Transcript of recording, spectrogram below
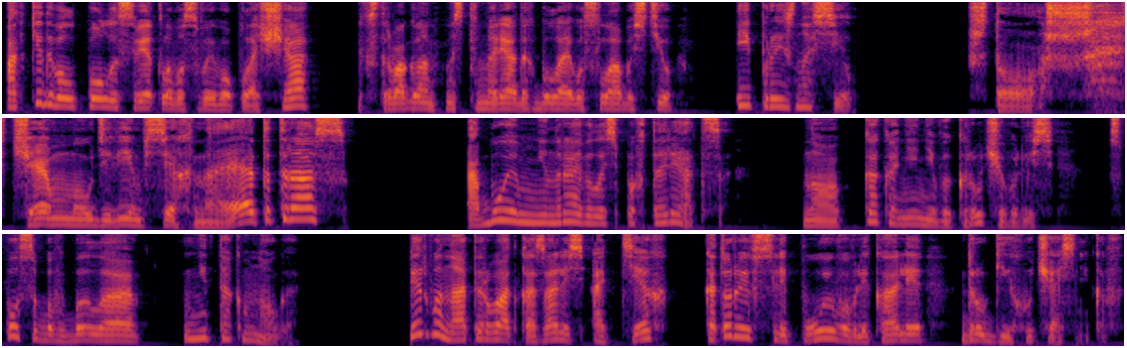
откидывал полы светлого своего плаща, экстравагантность в нарядах была его слабостью, и произносил. «Что ж, чем мы удивим всех на этот раз?» Обоим не нравилось повторяться, но как они не выкручивались, способов было не так много. Первонаперво отказались от тех, которые вслепую вовлекали других участников.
